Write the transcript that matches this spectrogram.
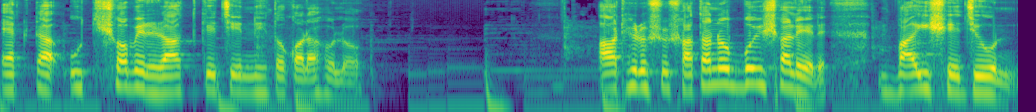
একটা উৎসবের রাতকে চিহ্নিত করা হলো। আঠেরোশো সাতানব্বই সালের বাইশে জুন।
